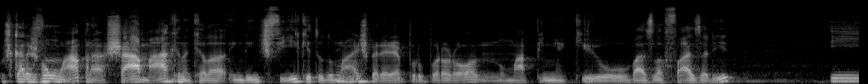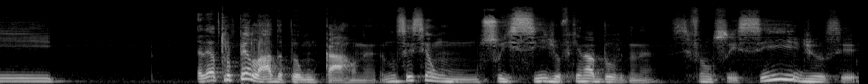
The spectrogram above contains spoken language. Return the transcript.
os caras vão lá para achar a máquina que ela identifica e tudo uhum. mais, pereré por pororó, no mapinha que o Vasla faz ali. E ela é atropelada por um carro, né? Eu não sei se é um suicídio, eu fiquei na dúvida, né? Se foi um suicídio, se,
